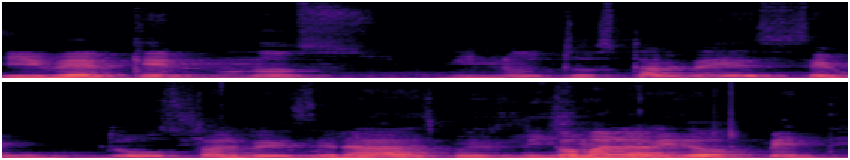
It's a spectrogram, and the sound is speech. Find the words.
y ver que en unos minutos, tal vez segundos, Sí, tal vez ya era. después Toma la video, vente.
